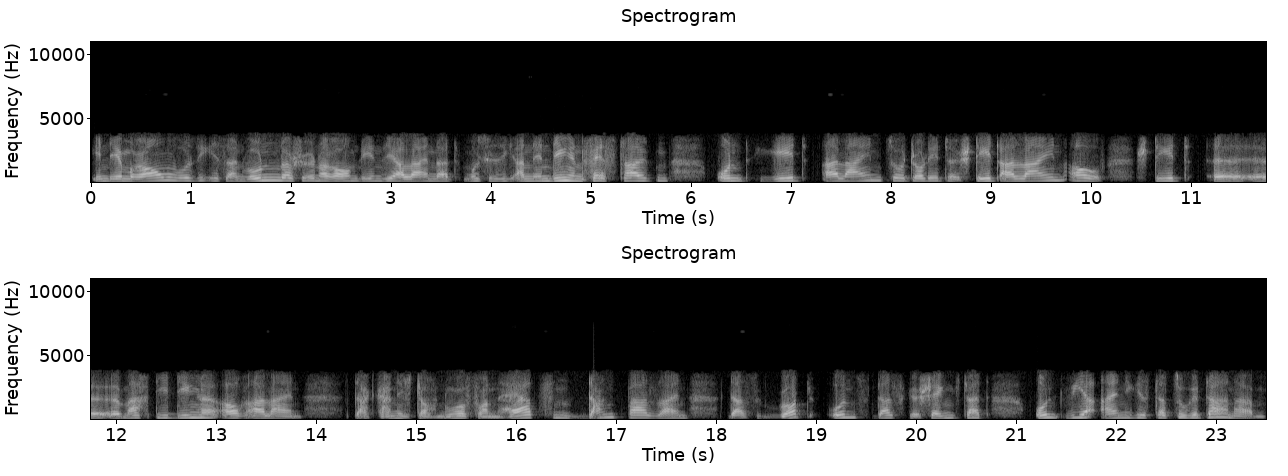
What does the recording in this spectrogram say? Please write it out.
In dem Raum, wo sie ist, ein wunderschöner Raum, den sie allein hat, muss sie sich an den Dingen festhalten und geht allein zur Toilette, steht allein auf, steht äh, äh, macht die Dinge auch allein. Da kann ich doch nur von Herzen dankbar sein, dass Gott uns das geschenkt hat und wir einiges dazu getan haben.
